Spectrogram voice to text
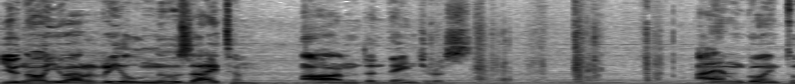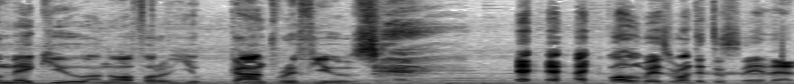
You know you are a real news item. Armed and dangerous. I am going to make you an offer you can't refuse. I've always wanted to say that.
